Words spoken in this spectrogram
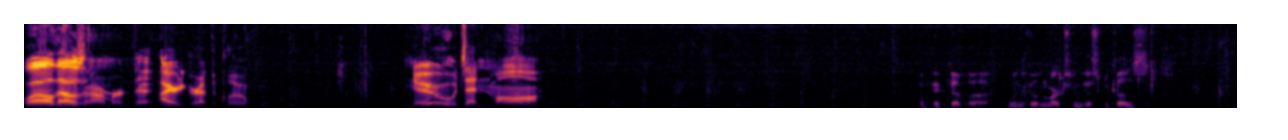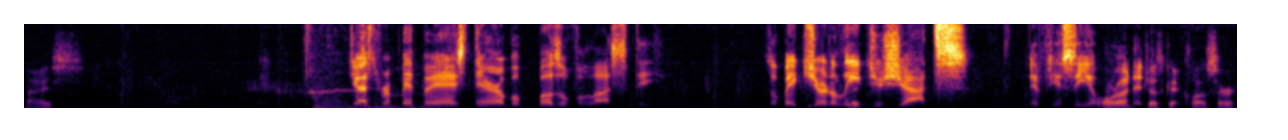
Well, that was an armored. That I already grabbed the clue. No, it's at Maw. I picked up uh, a Winfield Marksman just because. Nice. Just remember, it has terrible muzzle velocity. So make sure to lead your shots if you see him Or running. just get closer,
